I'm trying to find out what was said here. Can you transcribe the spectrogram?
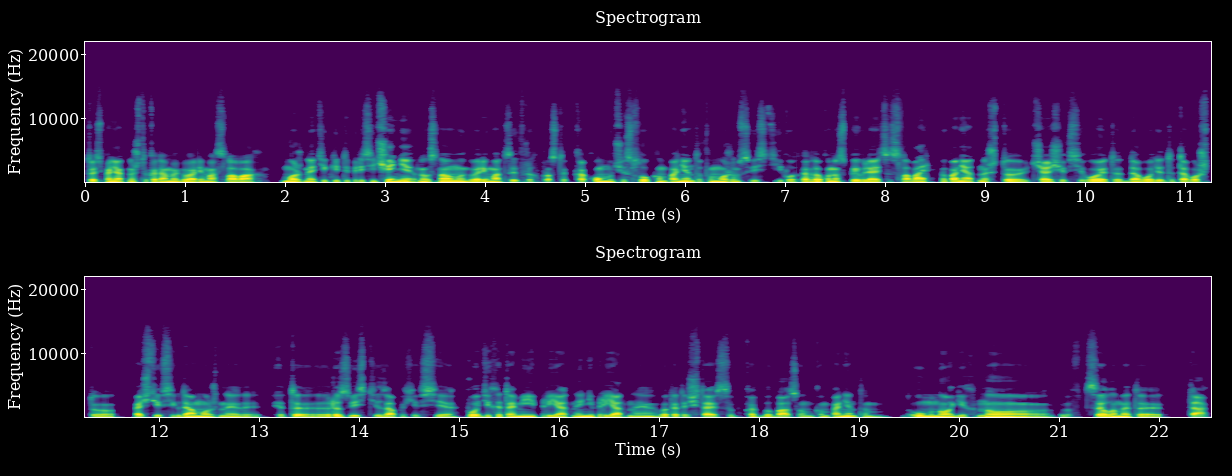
То есть понятно, что когда мы говорим о словах, можно найти какие-то пересечения, но в основном мы говорим о цифрах, просто к какому числу компонентов мы можем свести. Вот как только у нас появляется словарь, ну, понятно, что чаще всего это доводит до того, что почти всегда можно это развести запахи все по дихотомии приятное и неприятное. Вот это считается как бы базовым компонентом у многих, но в целом это так,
